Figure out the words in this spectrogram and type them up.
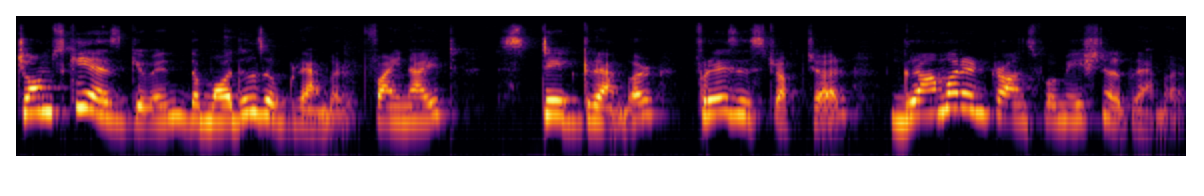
Chomsky has given the models of grammar, finite, state grammar, phrase structure, grammar and transformational grammar.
